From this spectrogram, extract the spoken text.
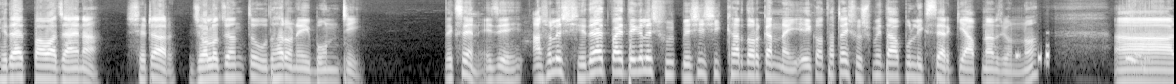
হেদায়েত পাওয়া যায় না। সেটার জলজন্ত উদাহরণ এই বনটি। দেখছেন, এই যে আসলে হেদায়েত পাইতে গেলে বেশি শিক্ষার দরকার নাই। এই কথাটাই সুস্মিতা আপু লিখছে আর কি আপনার জন্য। আর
